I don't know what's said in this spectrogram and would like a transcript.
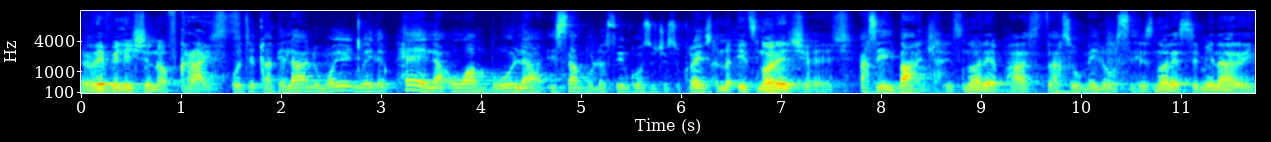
revelation of Christ. uthi qaphelani umoya oyingcwele kuphela owambula isambulo senkosi uJesu Kristu. No, It's not a church, akusiyibandla it's not a pastor, it's not a seminary,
